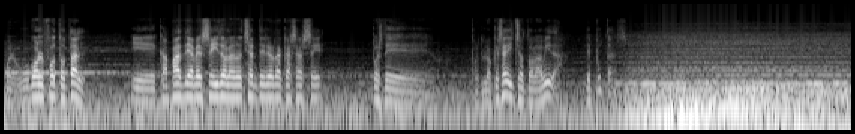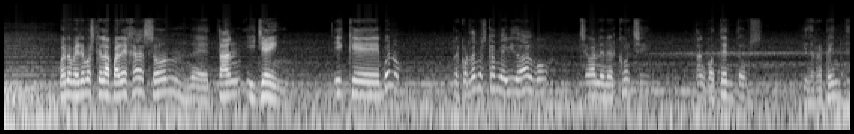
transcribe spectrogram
bueno, un golfo total, capaz de haberse ido la noche anterior a casarse, pues de, pues lo que se ha dicho toda la vida, de putas. Bueno, veremos que la pareja son eh, Tan y Jane. Y que, bueno, recordemos que han bebido algo, se van en el coche, tan contentos, y de repente,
